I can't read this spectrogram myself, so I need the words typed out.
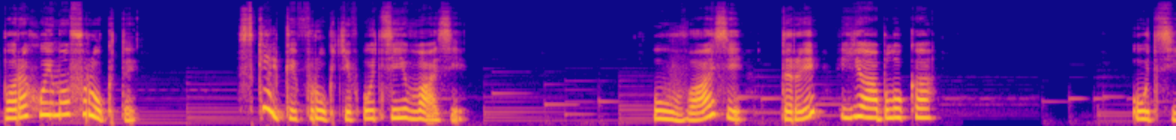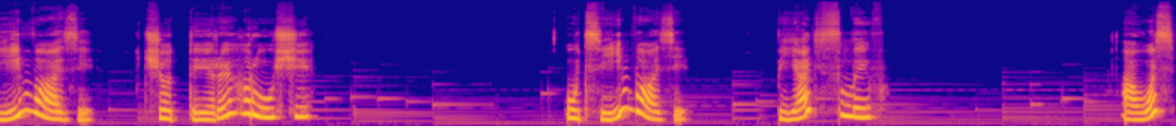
порахуємо фрукти. Скільки фруктів у цій вазі? У вазі три яблука. У цій вазі чотири груші. У цій вазі п'ять слив. А ось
